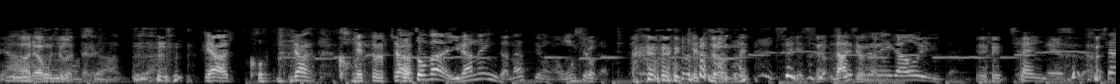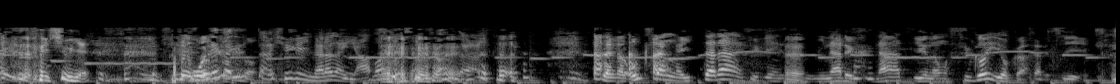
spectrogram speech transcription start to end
いやあれは面白かったね。いや、こじゃあ、えっと、じゃあ、言葉いらないんだなっていうのが面白かった。結論ね。結論。ラジオなの説。明が多いみたいな。チャイのやつが。チャイ？ヒュゲ。俺が言ったらヒュゲにならない。やばいだから奥さんが言ったら主言になるなっていうのもすごいよくわかるし、う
